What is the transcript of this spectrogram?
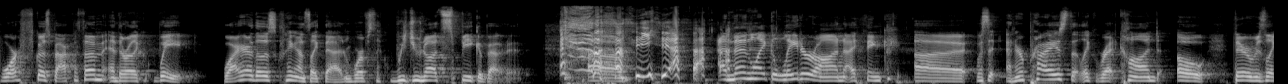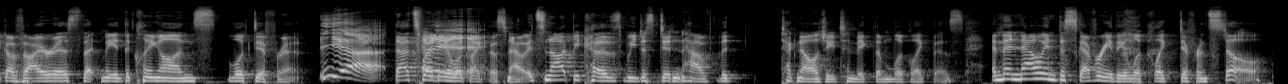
Worf goes back with them and they're like wait why are those Klingons like that? And Worf's like, we do not speak about it. Um, yeah. and then like later on, I think uh, was it Enterprise that like retconned? Oh, there was like a virus that made the Klingons look different. Yeah. That's why they look like this now. It's not because we just didn't have the technology to make them look like this. And then now in Discovery, they look like different still.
